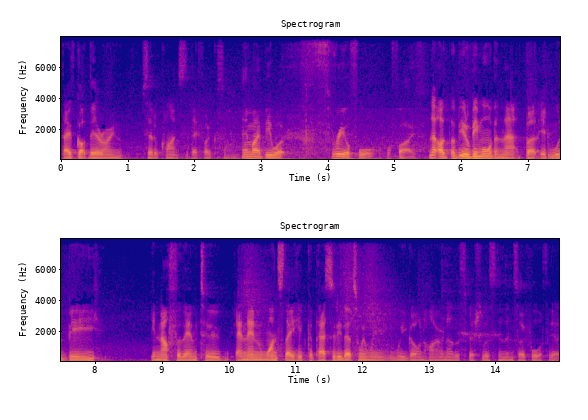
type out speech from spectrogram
They've got their own set of clients that they focus on. it might be what three or four or five. No, uh, it'll be more than that, but it would be enough for them to. And then once they hit capacity, that's when we, we go and hire another specialist, and then so forth. Yeah.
